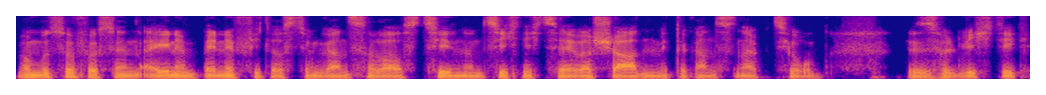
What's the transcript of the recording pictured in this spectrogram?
Man muss einfach seinen eigenen Benefit aus dem Ganzen rausziehen und sich nicht selber schaden mit der ganzen Aktion. Das ist halt wichtig.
